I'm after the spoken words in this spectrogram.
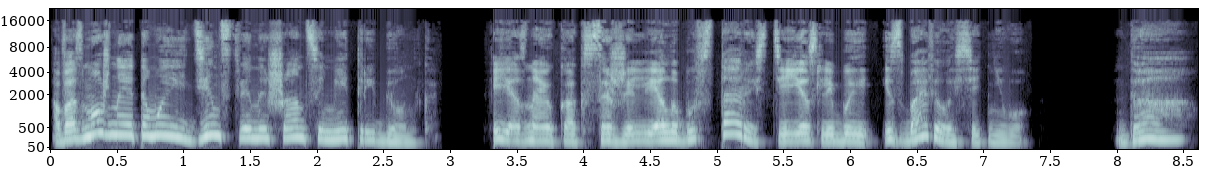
Возможно, это мой единственный шанс иметь ребенка. И я знаю, как сожалела бы в старости, если бы избавилась от него. «Да», —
